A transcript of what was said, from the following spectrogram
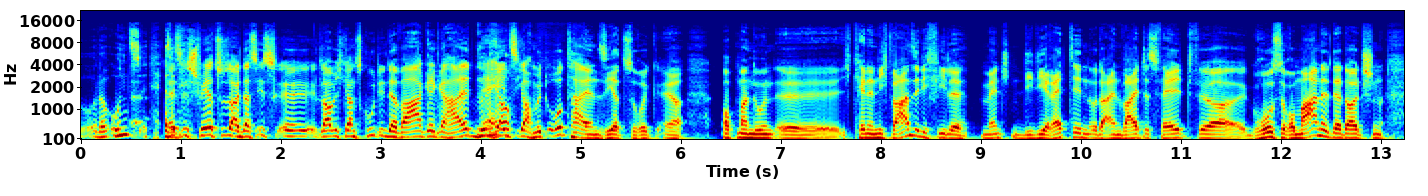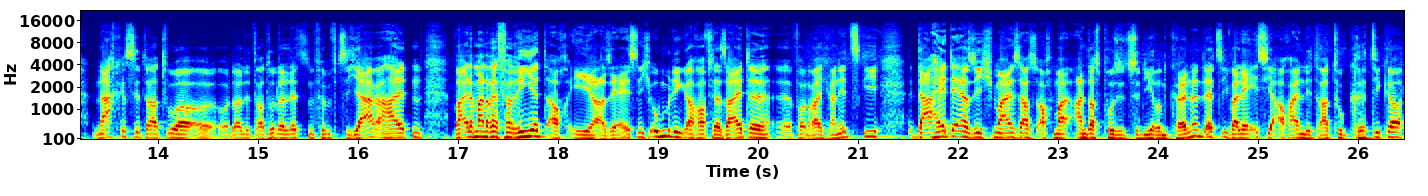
oder uns? Also es ist schwer zu sagen. Das ist, äh, glaube ich, ganz gut in der Waage gehalten. Er hält sich auch mit Urteilen sehr zurück. Ja. Ob man nun, äh, ich kenne nicht wahnsinnig viele Menschen, die die Rettin oder ein weites Feld für große Romane der deutschen Nachkriegsliteratur oder Literatur der letzten 50 Jahre halten. Weidermann referiert auch eher. Also er ist nicht unbedingt auch auf der Seite äh, von Reich Ranitzky. Da hätte er sich meines Erachtens auch mal anders positioniert kritisieren können, letztlich, weil er ist ja auch ein Literaturkritiker.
